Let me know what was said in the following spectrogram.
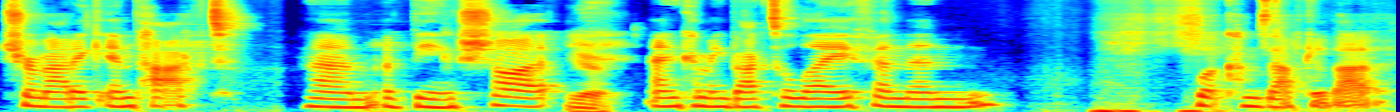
traumatic impact um, of being shot yeah. and coming back to life, and then what comes after that?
